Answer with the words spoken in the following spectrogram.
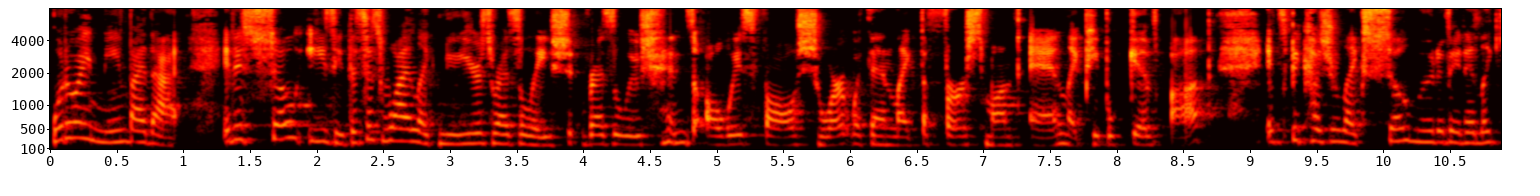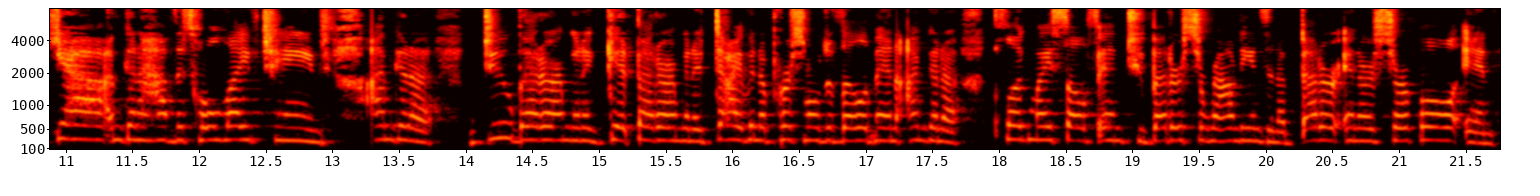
What do I mean by that? It is so easy. This is why like New Year's resolution resolutions always fall short within like the first month in, like people give up. It's because you're like so motivated, like, yeah, I'm going to have this whole life change. I'm going to do better. I'm going to get better. I'm going to dive into personal development. I'm going to plug myself into better surroundings and a better inner circle and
